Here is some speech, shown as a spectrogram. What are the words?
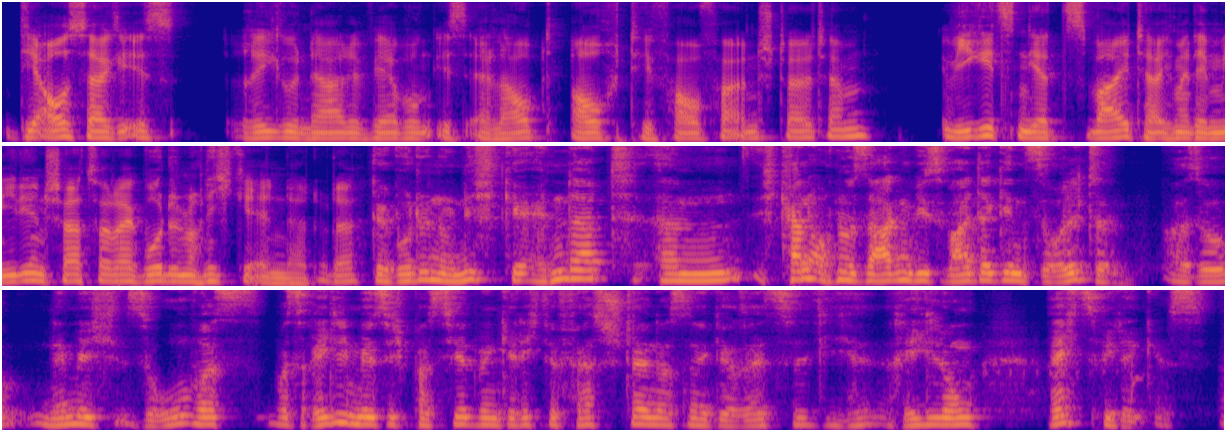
die Aussage ist, regionale Werbung ist erlaubt, auch TV-Veranstaltern. Wie geht's denn jetzt weiter? Ich meine, der Medienstaatsvertrag wurde noch nicht geändert, oder? Der wurde noch nicht geändert. Ähm, ich kann auch nur sagen, wie es weitergehen sollte. Also nämlich so, was, was regelmäßig passiert, wenn Gerichte feststellen, dass eine gesetzliche Regelung rechtswidrig ist.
